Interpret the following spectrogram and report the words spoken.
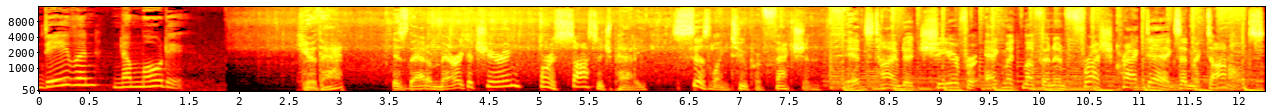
Devan Namode. Hear that? Is that America cheering or a sausage patty sizzling to perfection? It's time to cheer for Egg McMuffin and fresh cracked eggs at McDonald's.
